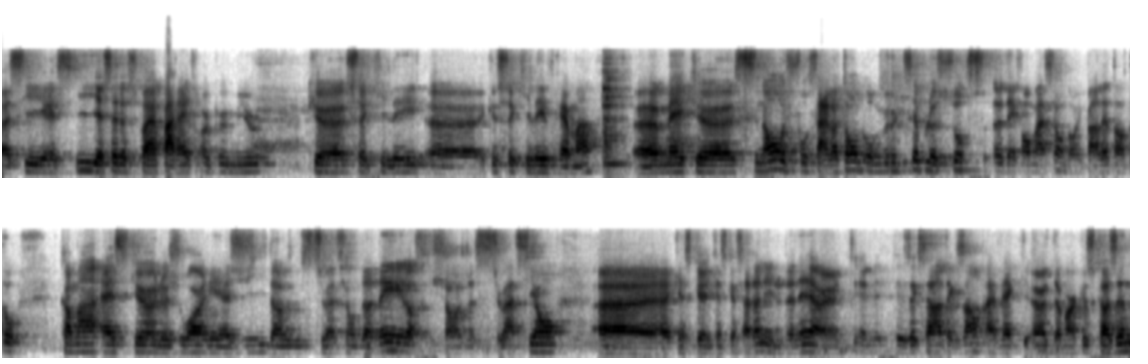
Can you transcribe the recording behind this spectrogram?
euh, s'il, essaie de se faire paraître un peu mieux que ce qu'il est, euh, que ce qu'il est vraiment, euh, mais que sinon, il faut, ça retombe aux multiples sources d'informations dont il parlait tantôt. Comment est-ce que le joueur réagit dans une situation donnée, lorsqu'il change de situation, euh, qu'est-ce, que, qu'est-ce que ça donne? Il nous donnait un, des excellents exemples avec un de Marcus Cousins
